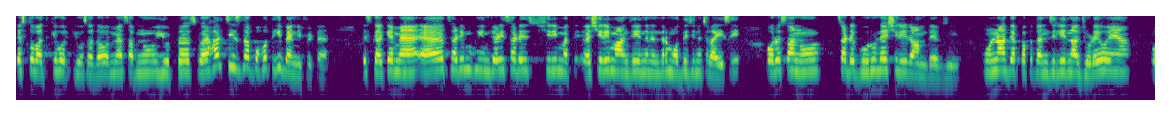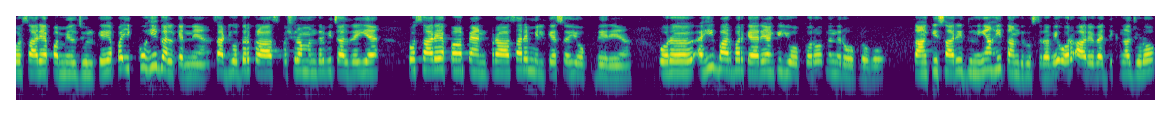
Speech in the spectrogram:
ਇਸ ਤੋਂ ਵੱਧ ਕੇ ਹੋਰ ਕੀ ਹੋ ਸਕਦਾ, ਔਰ ਮੈਂ ਸਭ ਨੂੰ ਯੂਟਰਸ ਵਗੈਰਾ ਹਰ ਚੀਜ਼ ਦਾ ਬਹੁਤ ਹੀ ਬੈਨੀਫਿਟ ਹੈ। ਇਸ ਕਰਕੇ ਮੈਂ ਇਹ ਸਾਡੀ ਮੁਹਿੰਮ ਜਿਹੜੀ ਸਾਡੇ ਸ਼੍ਰੀ ਮਤੀ ਸ਼੍ਰੀਮਾਨ ਜੀ ਨਰਿੰਦਰ ਮੋਦੀ ਜੀ ਨੇ ਚਲਾਈ ਸੀ, ਔਰ ਸਾਨੂੰ ਸਾਡੇ ਗੁਰੂ ਨੇ ਸ਼੍ਰੀ ਰਾਮਦੇਵ ਜੀ, ਉਹਨਾਂ ਦੇ ਆਪਾਂ ਪਤੰਜਲੀ ਨਾਲ ਜੁੜੇ ਹੋਏ ਆ ਔਰ ਸਾਰੇ ਆਪਾਂ ਮਿਲ ਜੁਲ ਕੇ ਆਪਾਂ ਇੱਕੋ ਹੀ ਗੱਲ ਕਹਿੰਦੇ ਆ ਸਾਡੀ ਉਧਰ ਕਲਾਸ ਪਸ਼ੂਰਾ ਮੰਦਿਰ ਵੀ ਚੱਲ ਰਹੀ ਹੈ ਔਰ ਸਾਰੇ ਆਪਾਂ ਭੈਣ ਭਰਾ ਸਾਰੇ ਮਿਲ ਕੇ ਸਹਿਯੋਗ ਦੇ ਰਹੇ ਆ ਔਰ ਇਹੀ ਬਾਰ-ਬਾਰ ਕਹਿ ਰਹੇ ਆ ਕਿ ਯੋਗ ਕਰੋ ਤੇ ਨਿਰੋਗ ਰਹੋ ਤਾਂ ਕਿ ਸਾਰੀ ਦੁਨੀਆ ਹੀ ਤੰਦਰੁਸਤ ਰਵੇ ਔਰ ਆਯੁਰਵੈਦਿਕ ਨਾਲ ਜੁੜੋ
